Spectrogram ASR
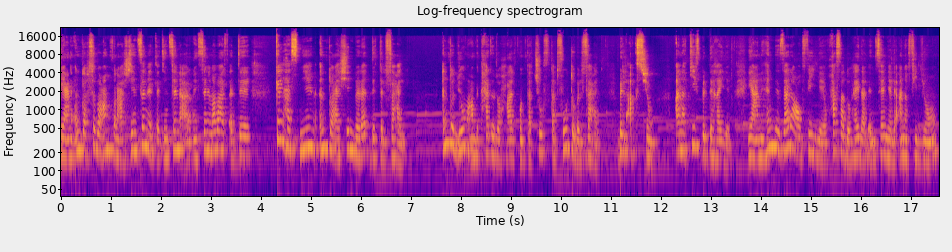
يعني أنتم احسبوا عنكم 20 سنة 30 سنة 40 سنة ما بعرف قد إيه. كل هالسنين أنتم عايشين برده الفعل. أنتم اليوم عم بتحرروا حالكم تتشوف تتفوتوا بالفعل بالأكسيون. أنا كيف بدي غير؟ يعني هن زرعوا فيي وحصدوا هيدا الإنسان يلي أنا فيه اليوم.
